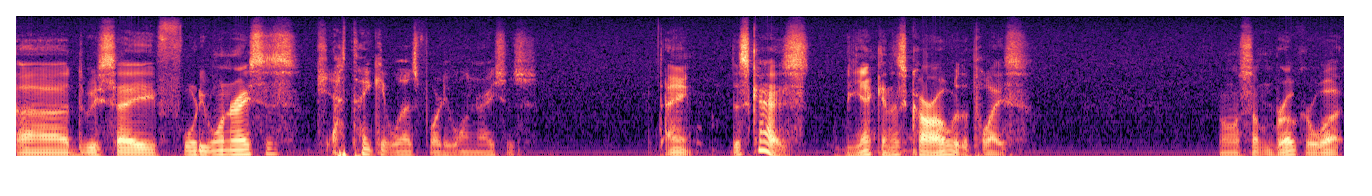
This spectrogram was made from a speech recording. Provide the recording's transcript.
Uh, did we say 41 races? I think it was 41 races. Dang, this guy's yanking this car over the place. I don't know if something broke or what.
